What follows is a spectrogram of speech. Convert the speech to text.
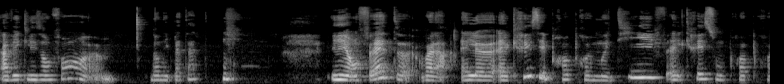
avec les enfants dans des patates. et en fait, voilà, elle, elle, crée ses propres motifs, elle crée son propre...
